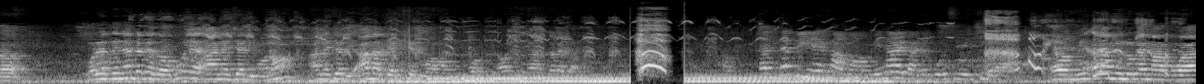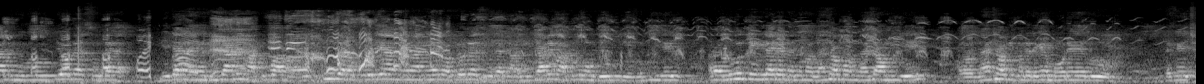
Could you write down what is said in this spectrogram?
အဲ ဘောရတင်တဲ့တက်တော့ကိုယ့်ရဲ့အားနဲ့ချက်ဒီပေါ့နော်အားနဲ့ချက်ဒီအားနာချက်ဖြစ်သွားအောင်ပေါ့နော်ဒီကတက်လိုက်တာဒါတက်ပြီးတဲ့အခါမှာမင်းသားရဲ့ဘာလို့ကိုယ်စီရှိတာအဲမင်းအဲ့လိုမျိုးလုပ်လိုက်မှာကွာလူပြောတဲ့ဆိုတဲ့ဒီတဲ့ဒီကြားထဲမှာတူပါပါသူကကိုရီးယားနိုင်ငံနဲ့တော့ပြောတဲ့ဆိုတဲ့ဒါဒီကြားထဲမှာတူအောင်ပြောမှုတွေမကြည့်သေးဘူးအဲ့တော့သူတင်လိုက်တဲ့ကျွန်တော်လမ်းလျှောက်ပုံလမ်းလျှောက်မှုတွေအဲလမ်းလျှောက်ပြီးဆိုတဲ့တကယ်မော်ဒယ်လို့တကယ်၆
